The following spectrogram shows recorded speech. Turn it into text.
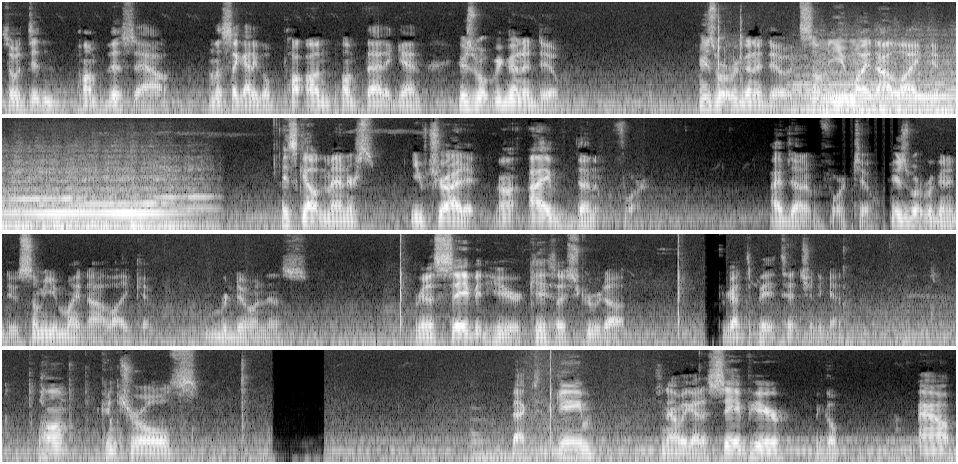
So it didn't pump this out. Unless I gotta go unpump that again. Here's what we're gonna do. Here's what we're gonna do. Some of you might not like it. Hey, Skeleton Manners. You've tried it. Uh, I've done it before. I've done it before, too. Here's what we're gonna do. Some of you might not like it. We're doing this. We're gonna save it here in case I screwed up. Forgot to pay attention again. Pump controls. Back to the game. So now we gotta save here. We go out.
